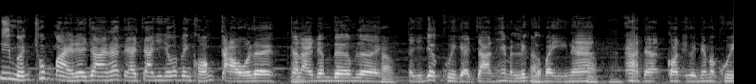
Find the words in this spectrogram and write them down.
นี่เหมือนชุบใหม่เลยอาจารย์นะแต่อาจารย์ยืนยันว่าเป็นของเก่าเลยครับกระไรเดิมๆเลยครับแต่จะเยอะคุยกับอาจารย์ให้มันลึกครับลงไปอีกนะครับอะแต่ก่อนอื่นเนี่ยมาคุย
